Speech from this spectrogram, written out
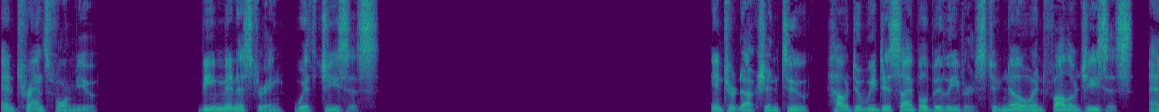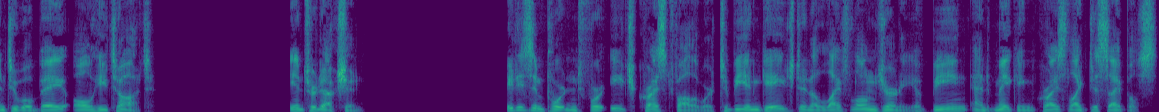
and transform you. Be ministering with Jesus. Introduction to How Do We Disciple Believers to Know and Follow Jesus and to Obey All He Taught? Introduction It is important for each Christ follower to be engaged in a lifelong journey of being and making Christ like disciples.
